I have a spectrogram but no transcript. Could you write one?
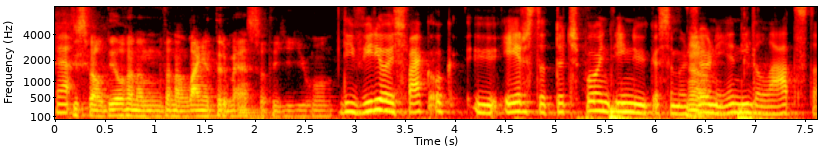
Ja. Het is wel deel van een, van een lange termijn strategie gewoon. Die video is vaak ook je eerste touchpoint in je customer Ja. journey, hè? niet de laatste.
